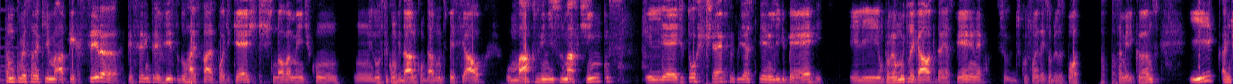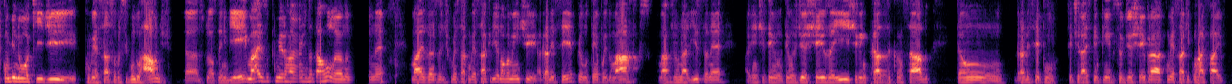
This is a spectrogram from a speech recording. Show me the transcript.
Estamos começando aqui a terceira, terceira entrevista do Hi-Fi Podcast, novamente com um ilustre convidado, um convidado muito especial, o Marcos Vinícius Martins, ele é editor-chefe do ESPN League BR. Ele um programa muito legal aqui da ESPN, né? Discussões aí sobre os esportes americanos. E a gente combinou aqui de conversar sobre o segundo round da, dos playoffs da NBA, mas o primeiro round ainda está rolando, né? Mas antes da gente começar a conversar, queria novamente agradecer pelo tempo aí do Marcos, Marcos jornalista, né? A gente tem, tem uns dias cheios aí, chega em casa cansado. Então, agradecer por você tirar esse tempinho do seu dia cheio para conversar aqui com o High Five.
